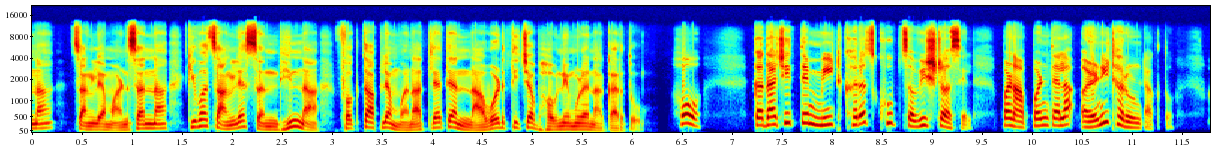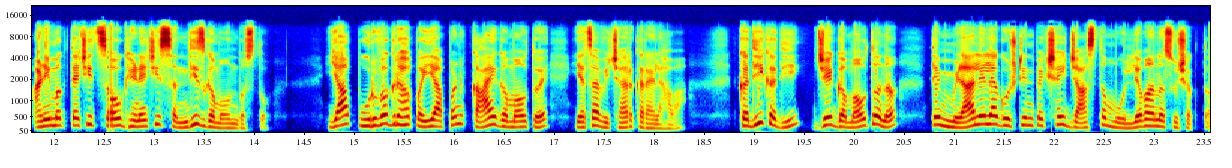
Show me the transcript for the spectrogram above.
लोकांना चांगल्या माणसांना किंवा चांगल्या संधींना फक्त आपल्या मनातल्या त्या नावडतीच्या भावनेमुळे नाकारतो. हो कदाचित ते मीठ खरंच खूप चविष्ट असेल पण आपण त्याला अळणी ठरवून टाकतो आणि मग त्याची चव घेण्याची संधीच गमावून बसतो. या पूर्वग्रहपैकी आपण काय गमावतोय याचा विचार करायला हवा. कधी कधी जे गमावतो ना ते मिळालेल्या गोष्टींपेक्षाही जास्त मूल्यवान असू शकतं.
